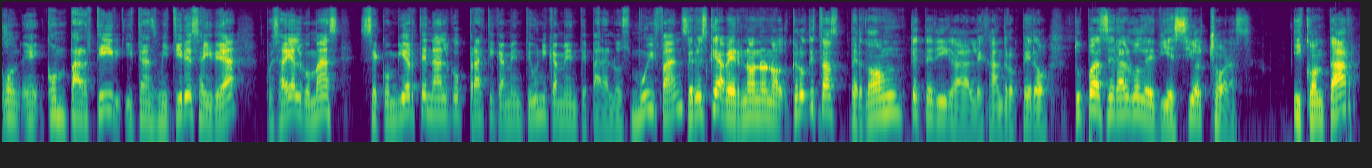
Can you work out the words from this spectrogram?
con, eh, compartir y transmitir esa idea, pues hay algo más. Se convierte en algo prácticamente únicamente para los muy fans. Pero es que, a ver, no, no, no. Creo que estás, perdón que te diga, Alejandro, pero tú puedes hacer algo de 18 horas y contar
